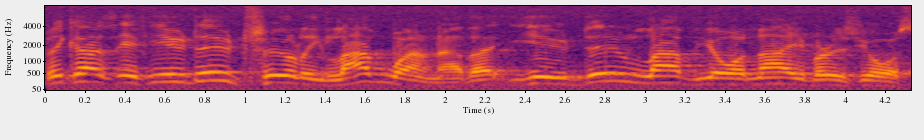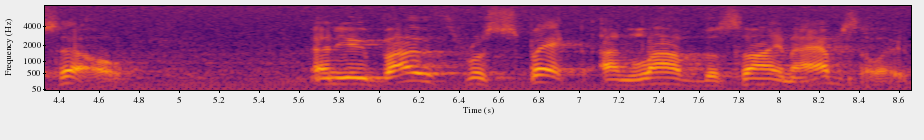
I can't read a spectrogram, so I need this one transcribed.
Because if you do truly love one another, you do love your neighbour as yourself, and you both respect and love the same absolute,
